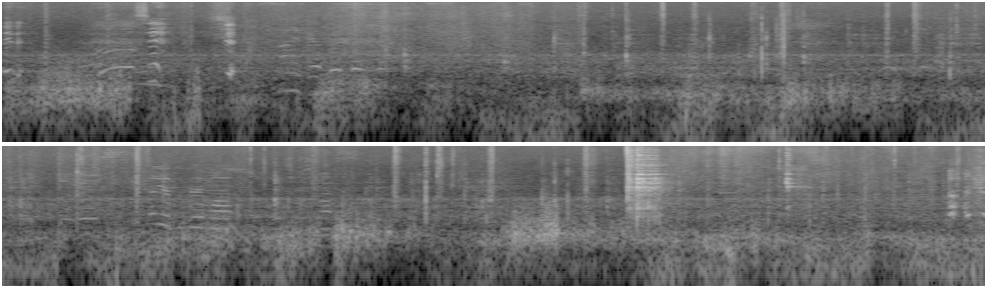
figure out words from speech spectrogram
入れよしはい、ありがとうございます。ありがとうございますお願いしますあありがとア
